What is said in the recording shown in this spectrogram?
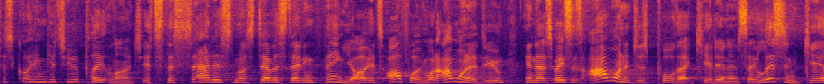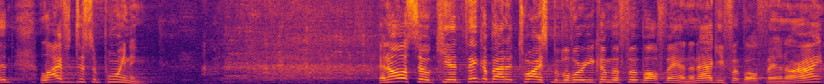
just go ahead and get you a plate lunch. It's the saddest, most devastating thing, y'all. It's awful. And what I want to do in that space is I want to just pull that kid in and say, listen, kid, life's disappointing. and also, kid, think about it twice before you become a football fan, an Aggie football fan, all right?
